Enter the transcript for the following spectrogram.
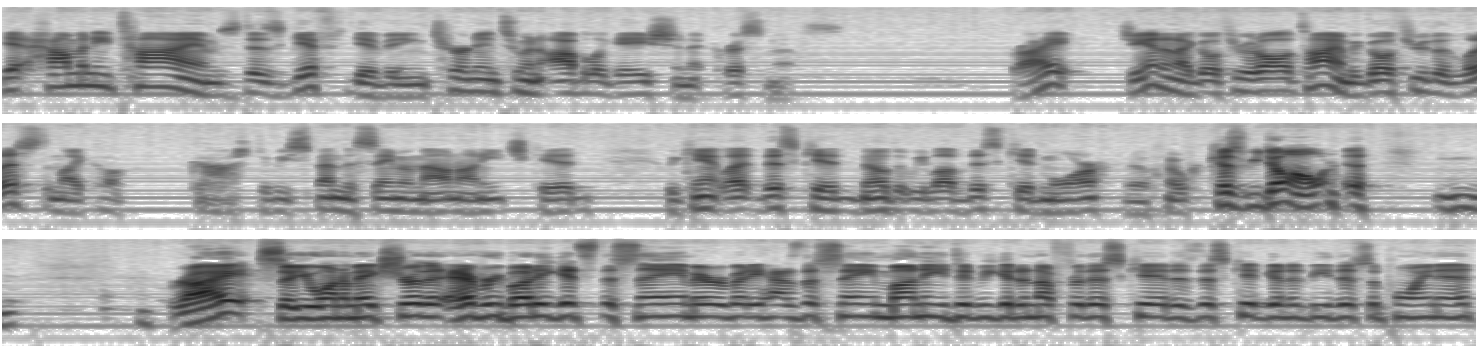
Yet how many times does gift giving turn into an obligation at Christmas? Right? Jan and I go through it all the time. We go through the list and like, oh gosh, did we spend the same amount on each kid? We can't let this kid know that we love this kid more because we don't. right? So you want to make sure that everybody gets the same, everybody has the same money. Did we get enough for this kid? Is this kid going to be disappointed?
